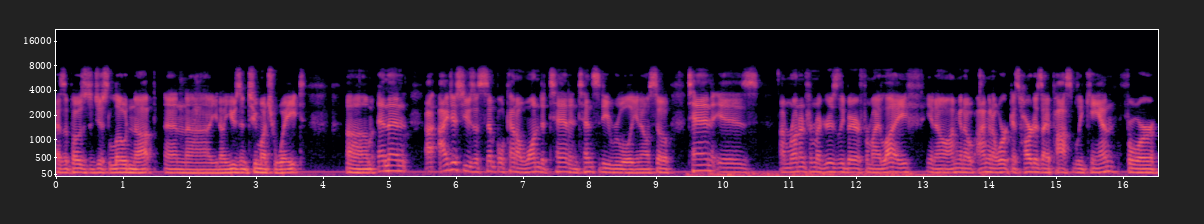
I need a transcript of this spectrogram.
as opposed to just loading up and uh, you know using too much weight. Um, and then I, I, just use a simple kind of one to ten intensity rule. You know, so 10 is I'm running from a grizzly bear for my life. You know, I'm gonna I'm gonna work as hard as I possibly can for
